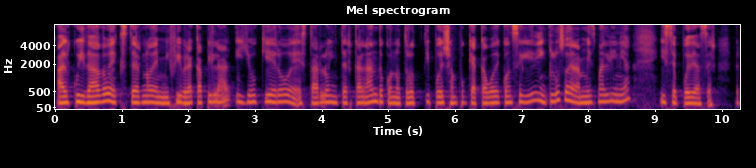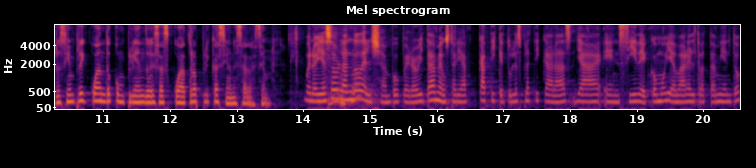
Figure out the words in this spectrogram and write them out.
al cuidado externo de mi fibra capilar y yo quiero estarlo intercalando con otro tipo de shampoo que acabo de conseguir, incluso de la misma línea, y se puede hacer, pero siempre y cuando cumpliendo esas cuatro aplicaciones a la semana. Bueno, y eso hablando del shampoo, pero ahorita me gustaría, Katy, que tú les platicaras ya en sí de cómo llevar el tratamiento.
